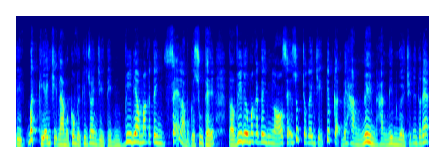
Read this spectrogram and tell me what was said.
thì bất kỳ anh chị làm một công việc kinh doanh gì thì video marketing sẽ là một cái xu thế và video marketing nó sẽ giúp cho các anh chị tiếp cận với hàng nghìn hàng nghìn người trên internet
